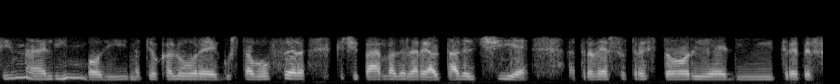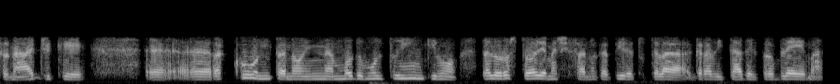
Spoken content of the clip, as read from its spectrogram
film Limbo di Matteo Calore e Gustavo Offer che ci parla della realtà del CIE attraverso tre storie di tre personaggi che eh, raccontano in modo molto intimo la loro storia ma ci fanno capire tutta la gravità del problema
